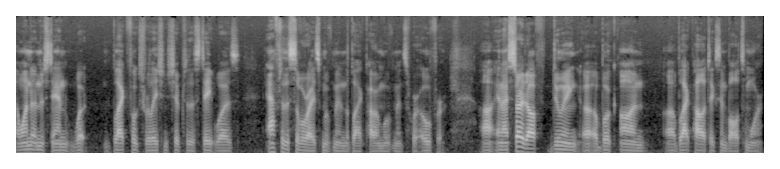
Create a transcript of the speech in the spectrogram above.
I wanted to understand what black folks' relationship to the state was after the civil rights movement and the black power movements were over. Uh, and I started off doing a, a book on uh, black politics in Baltimore.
